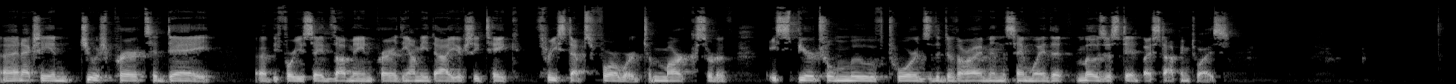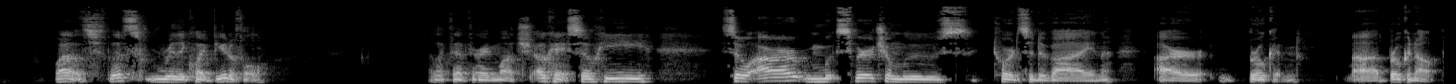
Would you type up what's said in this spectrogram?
Uh, and actually, in Jewish prayer today, uh, before you say the main prayer, the Amidah, you actually take three steps forward to mark sort of a spiritual move towards the divine in the same way that Moses did by stopping twice. Wow, that's, that's really quite beautiful. I like that very much. Okay, so he, so our spiritual moves towards the divine are broken, uh, broken up.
